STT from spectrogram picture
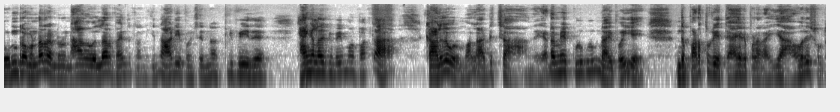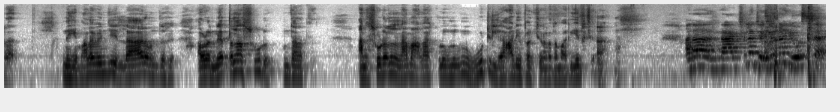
ஒன்றரை மணி நேரம் ரெண்டு மணி நாங்கள் எல்லாரும் பயந்துட்டோம். அன்றைக்கி என்ன ஆடியோ ஃபங்க்ஷன் என்ன இப்படி பெய்யுது? சாயங்காலம் வரைக்கும் பெய்யுமா பார்த்தா காலையில் ஒரு மழை அடித்தா அந்த இடமே குளு குளுன்னு ஆகி போய் இந்த படத்துடைய தயாரிப்பாளர் ஐயா அவரே சொல்கிறார் இன்றைக்கி மழை பெஞ்சு எல்லாரும் வந்து அவ்வளோ நேற்றெல்லாம் சூடு முந்தானத்து. அந்த சூடெல்லாம் இல்லாமல் அழகா குளு குளுன்னு ஊட்டியில் ஆடியோ ஃபங்க்ஷன் நடந்த மாதிரி இருந்துச்சு ஆனா நான் ஆக்சுவலா ஜென்யூனா யோசிச்சேன்.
